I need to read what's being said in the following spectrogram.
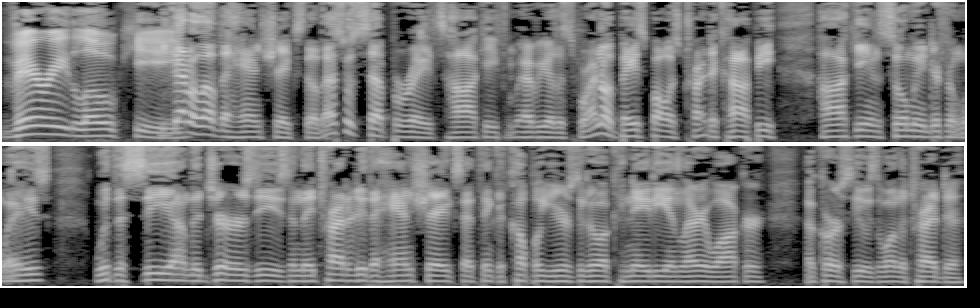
Very low key. You gotta love the handshakes, though. That's what separates hockey from every other sport. I know baseball has tried to copy hockey in so many different ways with the C on the jerseys, and they try to do the handshakes. I think a couple years ago, a Canadian, Larry Walker, of course, he was the one that tried to,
